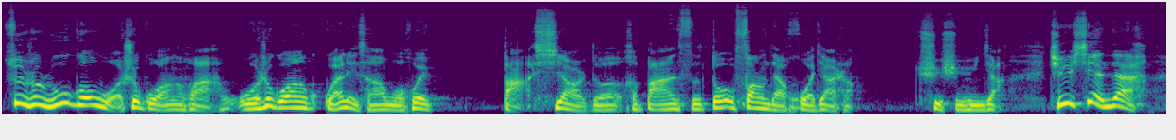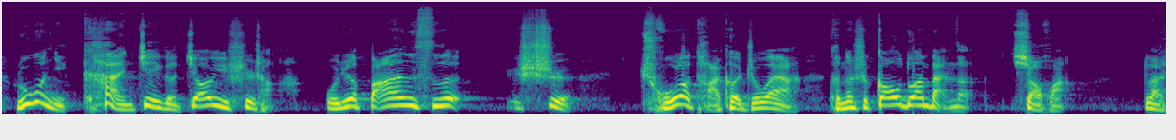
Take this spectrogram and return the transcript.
所以说，如果我是国王的话，我是国王的管理层，我会把希尔德和巴恩斯都放在货架上去询询价。其实现在啊，如果你看这个交易市场啊，我觉得巴恩斯是除了塔克之外啊，可能是高端版的校花，对吧？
